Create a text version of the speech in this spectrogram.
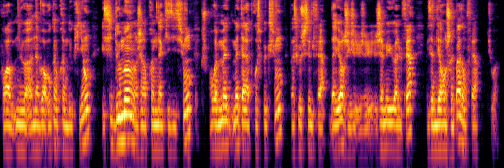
pour n'avoir aucun problème de client. Et si demain j'ai un problème d'acquisition, je pourrais me mettre à la prospection parce que je sais le faire. D'ailleurs, j'ai jamais eu à le faire, mais ça me dérangerait pas d'en faire, tu vois.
